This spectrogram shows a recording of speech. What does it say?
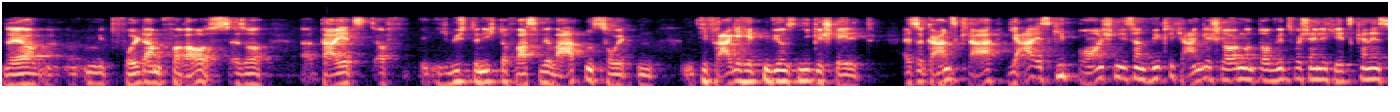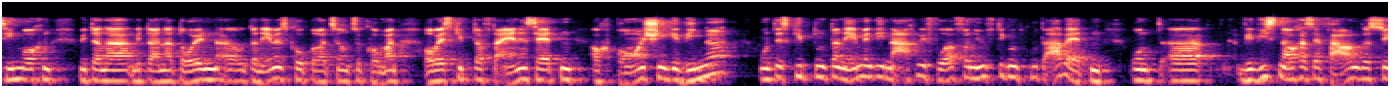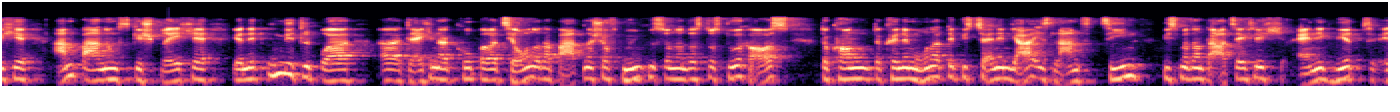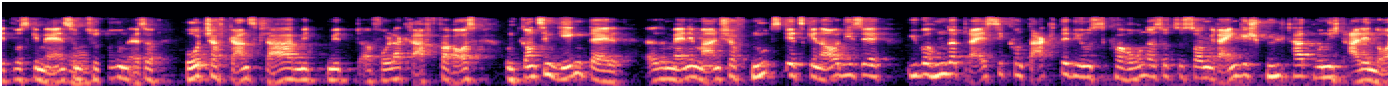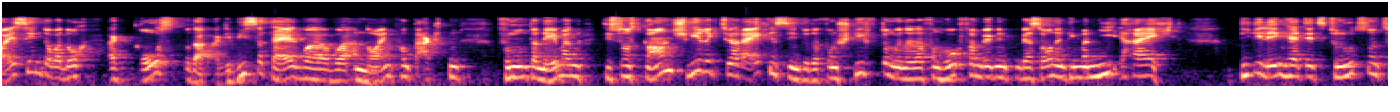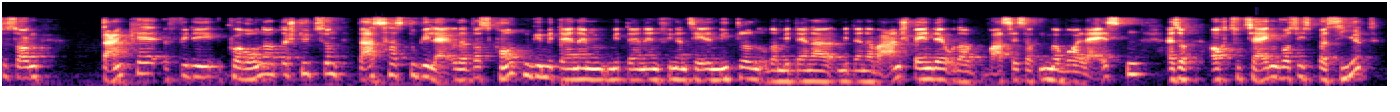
Naja, mit Volldampf voraus. Also da jetzt auf, ich wüsste nicht, auf was wir warten sollten. Die Frage hätten wir uns nie gestellt. Also ganz klar, ja, es gibt Branchen, die sind wirklich angeschlagen und da wird es wahrscheinlich jetzt keinen Sinn machen, mit einer, mit einer tollen äh, Unternehmenskooperation zu kommen. Aber es gibt auf der einen Seite auch Branchengewinner, und es gibt Unternehmen, die nach wie vor vernünftig und gut arbeiten. Und äh, wir wissen auch aus Erfahrung, dass solche Anbahnungsgespräche ja nicht unmittelbar äh, gleich in einer Kooperation oder Partnerschaft münden, sondern dass das durchaus da, kann, da können Monate bis zu einem Jahr ins Land ziehen, bis man dann tatsächlich einig wird, etwas gemeinsam ja. zu tun. Also Botschaft ganz klar mit, mit voller Kraft voraus. Und ganz im Gegenteil, also meine Mannschaft nutzt jetzt genau diese über 130 Kontakte, die uns Corona sozusagen reingespült hat, wo nicht alle neu sind, aber doch ein groß oder ein gewisser Teil war, war an neuen Kontakten von Unternehmen, die sonst ganz schwierig zu erreichen sind oder von Stiftungen oder von hochvermögenden Personen, die man nie erreicht. Die Gelegenheit jetzt zu nutzen und zu sagen, danke für die Corona-Unterstützung, das hast du geleistet oder das konnten wir mit deinem, mit deinen finanziellen Mitteln oder mit einer, mit einer Warenspende oder was es auch immer war leisten. Also auch zu zeigen, was ist passiert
